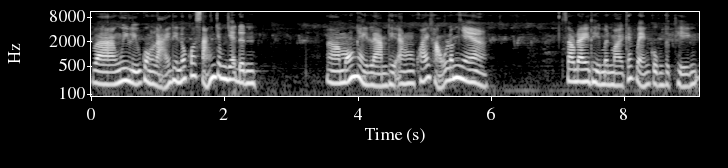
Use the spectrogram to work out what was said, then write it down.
Và nguyên liệu còn lại thì nó có sẵn trong gia đình. À, Món này làm thì ăn khoái khẩu lắm nha. Sau đây thì mình mời các bạn cùng thực hiện.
